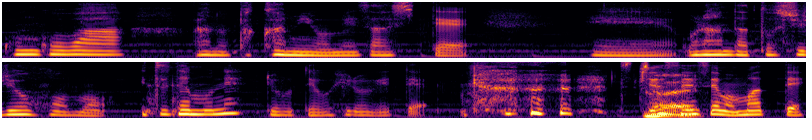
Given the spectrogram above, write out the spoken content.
今後はあの高みを目指してえー、オランダ都市療法もいつでもね両手を広げて 土屋先生も待って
